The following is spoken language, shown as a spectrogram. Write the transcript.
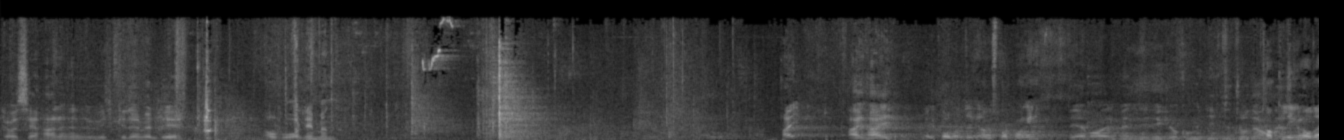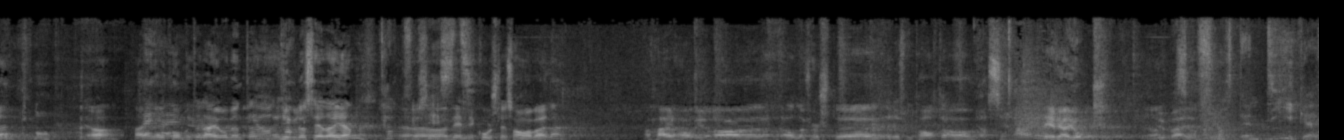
Skal vi se, her virker det veldig alvorlig, men Hei. Hei, hei. Velkommen til Finansdepartementet. Det var veldig hyggelig å komme hit. Jeg trodde jeg Takk i like måte. Ja. Hei, velkommen til deg òg, Bente. Ja, hyggelig å se deg igjen. Takk for sist. Eh, veldig koselig samarbeid. Og her har vi jo da det aller første resultatet av ja, det vi har gjort. Ja. Så flott. En diger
